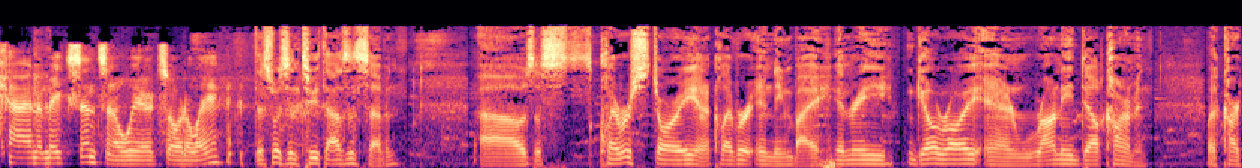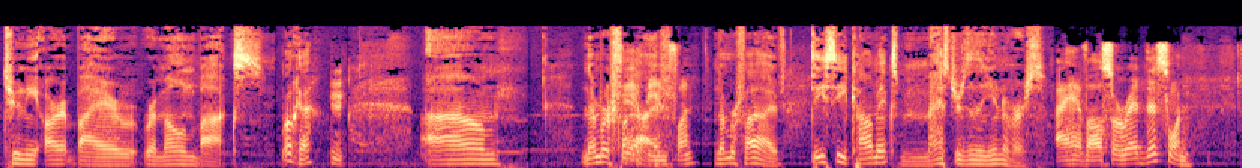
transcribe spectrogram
kind of makes sense in a weird sort of way. This was in 2007. Uh, it was a s- clever story and a clever ending by Henry Gilroy and Ronnie Del Carmen, with cartoony art by Ramon Bachs. Okay. Um, number five. fun. Number five. DC Comics Masters of the Universe. I have also read this one.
